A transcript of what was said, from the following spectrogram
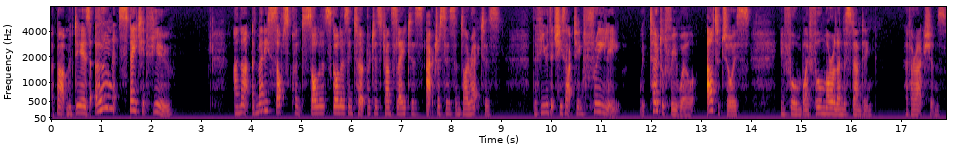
about Medea's own stated view and that of many subsequent scholars, interpreters, translators, actresses, and directors. The view that she's acting freely, with total free will, out of choice, informed by full moral understanding of her actions.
